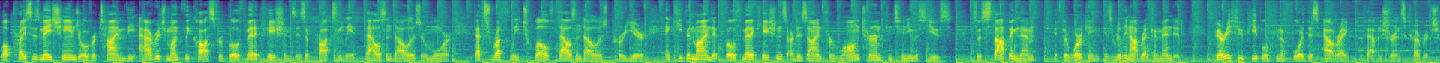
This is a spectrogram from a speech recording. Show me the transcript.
While prices may change over time, the average monthly cost for both medications is approximately $1,000 or more. That's roughly $12,000 per year. And keep in mind that both medications are designed for long-term continuous use. So stopping them, if they're working, is really not recommended. Very few people can afford this outright without insurance coverage.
